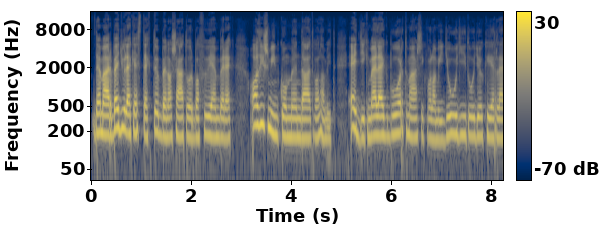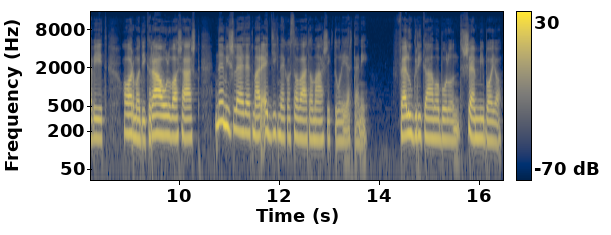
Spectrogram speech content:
De már begyülekeztek többen a sátorba főemberek, az is mind kommendált valamit. Egyik meleg bort, másik valami gyógyító gyökérlevét, harmadik ráolvasást, nem is lehetett már egyiknek a szavát a másiktól érteni. Felugrik ám a bolond, semmi baja,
